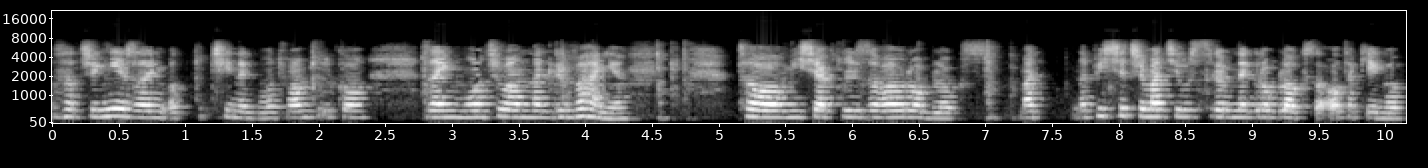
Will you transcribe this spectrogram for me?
znaczy nie zanim odcinek włączyłam, tylko zanim włączyłam nagrywanie, to mi się aktualizował Roblox. Ma, napiszcie, czy macie już srebrnego Robloxa, o takiego.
